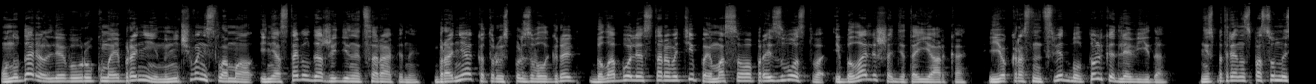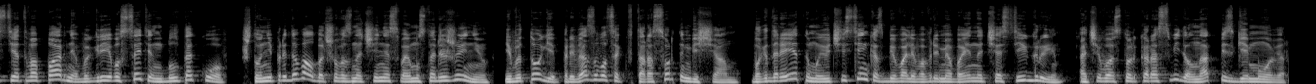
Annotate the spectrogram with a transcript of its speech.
Он ударил левую руку моей брони, но ничего не сломал и не оставил даже единой царапины. Броня, которую использовал Грег, была более старого типа и массового производства и была лишь одета ярко. Ее красный цвет был только для вида. Несмотря на способности этого парня, в игре его сеттинг был таков, что не придавал большого значения своему снаряжению и в итоге привязывался к второсортным вещам. Благодаря этому ее частенько сбивали во время военной части игры, отчего я столько раз видел надпись Game Over.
